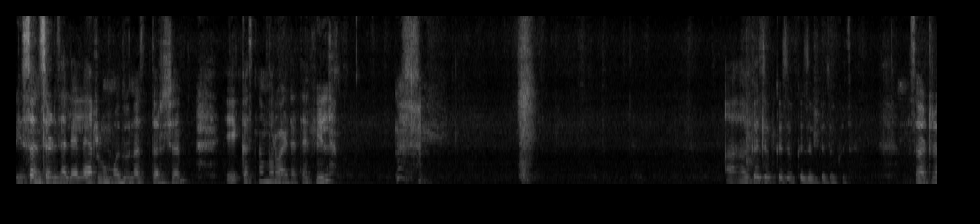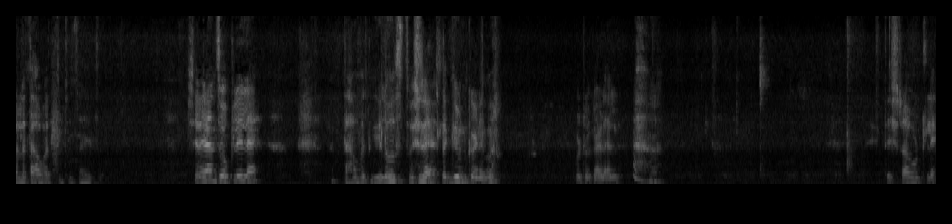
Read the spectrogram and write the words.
सनसेट झालेल्या रूममधूनच दर्शन. एकच नंबर वाटत आहे फील आहा गजब गजब गजब गजब गजब. असं वाटलं राहिलं धावत तिथं जायचं. श्रेयान झोपलेला आहे. धावत गेलो असतो श्रेयासला घेऊन कडेवर. फोटो काढायला. ते श्राव उठले.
